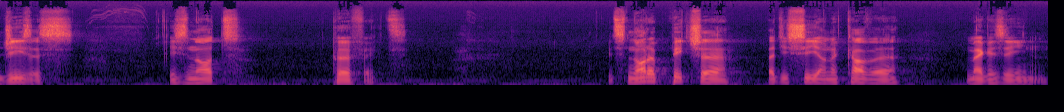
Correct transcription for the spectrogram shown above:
Jesus, is not perfect. It's not a picture that you see on a cover magazine.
